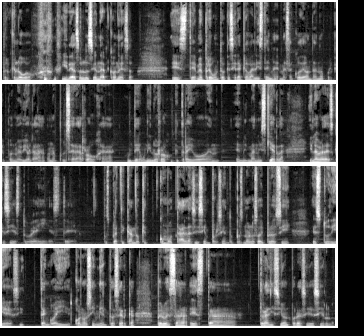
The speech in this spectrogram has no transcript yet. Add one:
pero que luego iré a solucionar con eso este, me preguntó que si era cabalista y me, sacó de onda, ¿no? Porque pues me vio la, una pulsera roja de un hilo rojo que traigo en, mi mano izquierda y la verdad es que sí estuve ahí, este, pues platicando que como tal, así 100%, pues no lo soy, pero sí estudié, sí tengo ahí conocimiento acerca, pero esa, esta tradición, por así decirlo,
